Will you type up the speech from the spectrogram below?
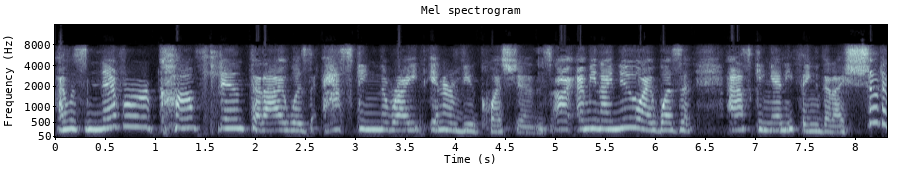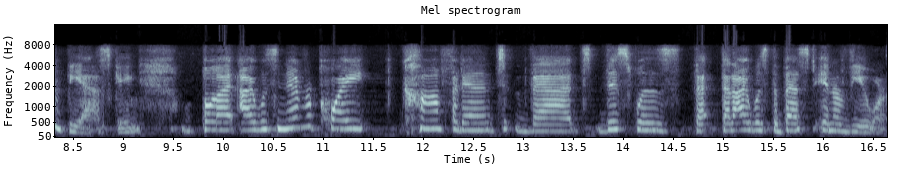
I was never confident that I was asking the right interview questions. I, I, mean, I knew I wasn't asking anything that I shouldn't be asking, but I was never quite confident that this was that that I was the best interviewer,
